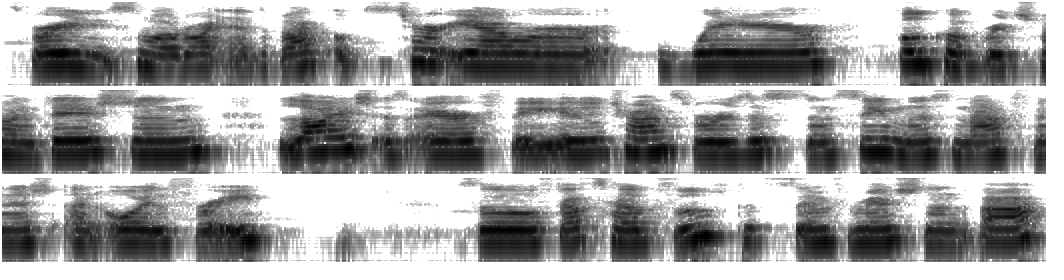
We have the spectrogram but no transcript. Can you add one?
it's very small writing at the back up to 30 hour wear full coverage foundation light as air feel transfer resistant seamless matte finish and oil free so if that's helpful, that's information on the back.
